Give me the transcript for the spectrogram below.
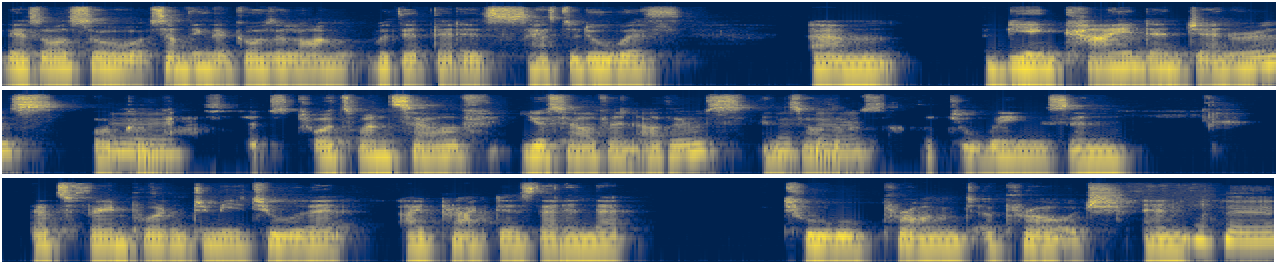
there's also something that goes along with it that is has to do with um, being kind and generous or Mm. compassionate towards oneself yourself and others. And so Mhm. those are the two wings and that's very important to me too that i practice that in that two pronged approach. And hmm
